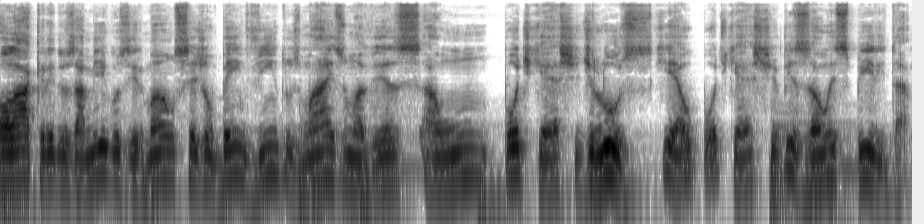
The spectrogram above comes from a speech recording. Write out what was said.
Olá, queridos amigos e irmãos, sejam bem-vindos mais uma vez a um podcast de luz, que é o podcast Visão Espírita.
